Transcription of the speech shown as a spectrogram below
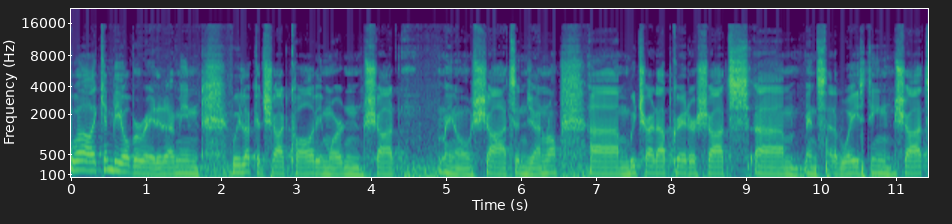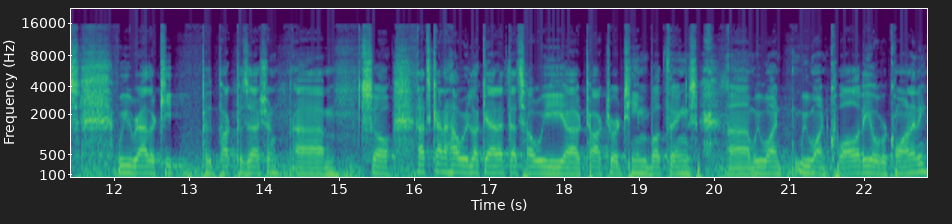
Well, it can be overrated. I mean, we look at shot quality more than shot you know shots in general. Um, we try to upgrade our shots um, instead of wasting shots. We rather keep puck possession. Um, so that's kind of how we look at it. That's how we uh, talk to our team about things. Uh, we want we want quality over quantity.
